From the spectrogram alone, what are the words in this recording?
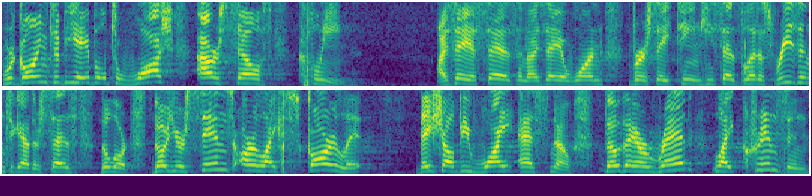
we're going to be able to wash ourselves clean. Isaiah says in Isaiah 1, verse 18, he says, Let us reason together, says the Lord. Though your sins are like scarlet, they shall be white as snow. Though they are red like crimson,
